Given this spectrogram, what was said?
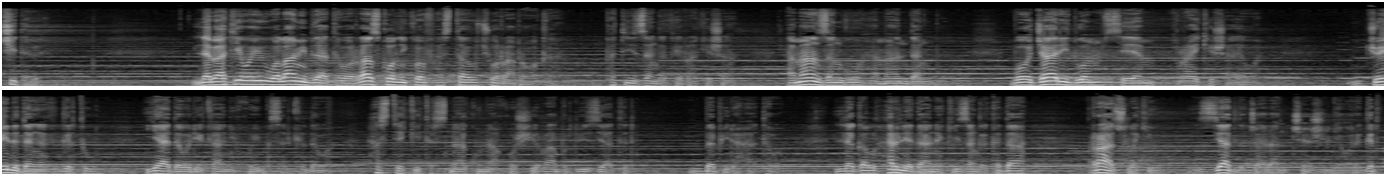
چیت ئەوێ؟ لە باتی ئەوەی وەڵامی بداتەوە، ڕاسکۆڵنیکۆف هەستا و چووە ڕاڕەوەکە. پەتی زەنگەکەی ڕاکێشا. هەمان زەنگ و هەمان دەنگ بوو. بۆ جاری دووەم سێیەم ڕایکێشایەوە. گوێی لە دەنگەکە گرت و یادەوەرییەکانی خۆی بەسەر کردەوە، هەستێکی ترسناک و ناخۆشی ڕابردووی زیاتر بە بیرە هاتەوە. لەگەڵ هەر لێدانێکی زەنگەکەدا ڕاچڵەکی و زیاد لە جاران چێژی لێ وەرەگرت.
